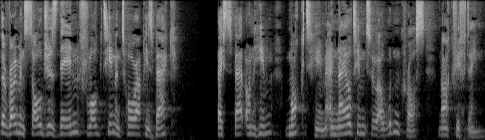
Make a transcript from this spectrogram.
the Roman soldiers then flogged him and tore up his back. They spat on him, mocked him, and nailed him to a wooden cross, Mark 15.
